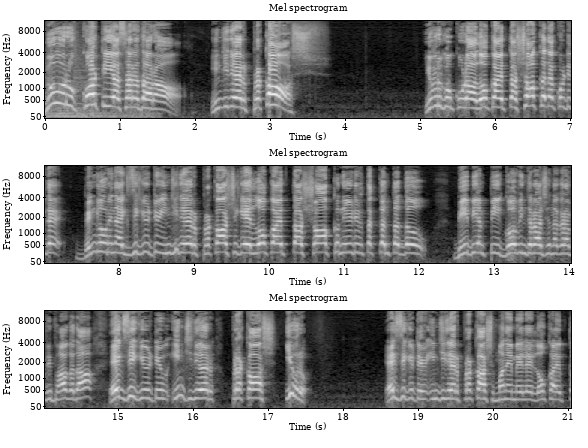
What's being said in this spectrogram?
ನೂರು ಕೋಟಿಯ ಸರದಾರ ಇಂಜಿನಿಯರ್ ಪ್ರಕಾಶ್. ಇವರಿಗೂ ಕೂಡ ಲೋಕಾಯುಕ್ತ ಶಾಕ್ ಅನ್ನ ಕೊಟ್ಟಿದೆ. ಬೆಂಗಳೂರಿನ ಎಕ್ಸಿಕ್ಯೂಟಿವ್ ಇಂಜಿನಿಯರ್ ಪ್ರಕಾಶ್ಗೆ ಲೋಕಾಯುಕ್ತ ಶಾಕ್ ನೀಡಿರ್ತಕ್ಕಂಥದ್ದು ಬಿಬಿಎಂಪಿ ಗೋವಿಂದರಾಜನಗರ ವಿಭಾಗದ ಎಕ್ಸಿಕ್ಯೂಟಿವ್ ಇಂಜಿನಿಯರ್ ಪ್ರಕಾಶ್ ಇವರು. ಎಕ್ಸಿಕ್ಯೂಟಿವ್ ಇಂಜಿನಿಯರ್ ಪ್ರಕಾಶ್ ಮನೆ ಮೇಲೆ ಲೋಕಾಯುಕ್ತ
